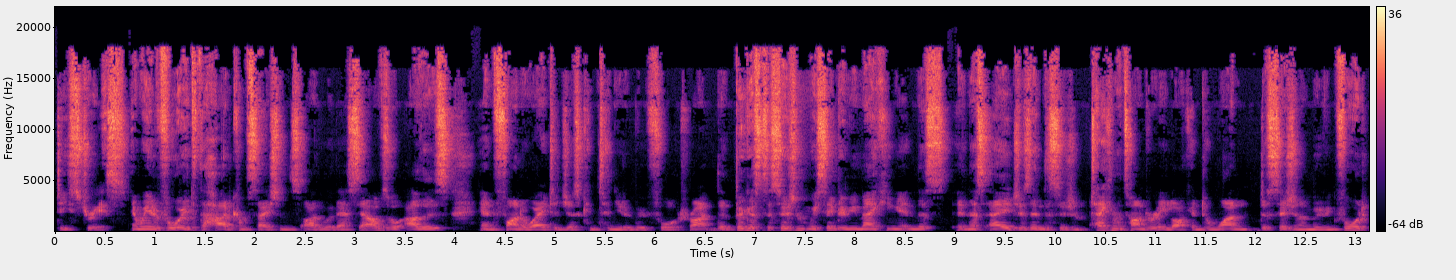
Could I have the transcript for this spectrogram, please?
de-stress. And we avoid the hard conversations either with ourselves or others and find a way to just continue to move forward, right? The biggest decision we seem to be making in this in this age is indecision. Taking the time to really lock into one decision and moving forward,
